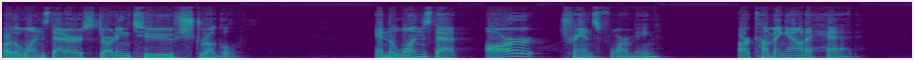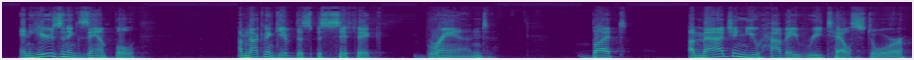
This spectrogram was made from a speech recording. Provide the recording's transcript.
are the ones that are starting to struggle. And the ones that are transforming are coming out ahead. And here's an example. I'm not going to give the specific brand, but imagine you have a retail store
